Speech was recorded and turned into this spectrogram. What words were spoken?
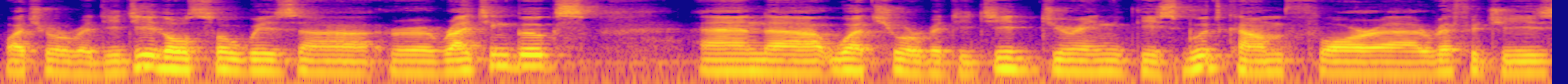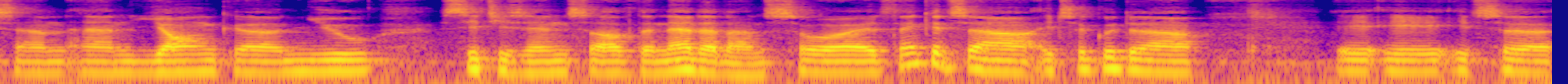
what you already did also with uh, writing books and uh, what you already did during this bootcamp for uh, refugees and, and young uh, new citizens of the Netherlands. So I think it's a, it's a good it's a,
